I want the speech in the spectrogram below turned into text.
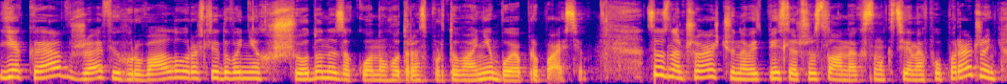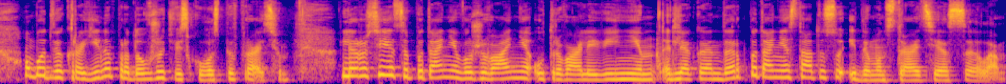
яке вже фігурувало у розслідуваннях щодо незаконного транспортування боєприпасів. Це означає, що навіть після численних санкційних попереджень обидві країни продовжують військову співпрацю. Для Росії це питання виживання у тривалій війні. Для КНДР питання статусу і демонстрація сили.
